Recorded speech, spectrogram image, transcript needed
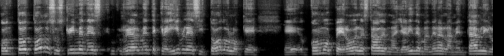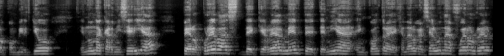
contó todos sus crímenes realmente creíbles y todo lo que, eh, cómo operó el estado de Nayarit de manera lamentable y lo convirtió en una carnicería, pero pruebas de que realmente tenía en contra de Genaro García Luna fueron, real,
